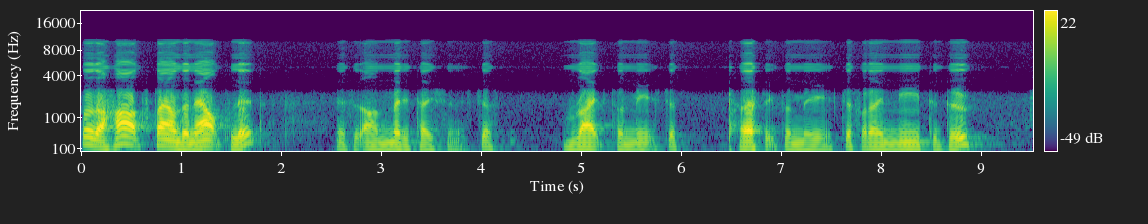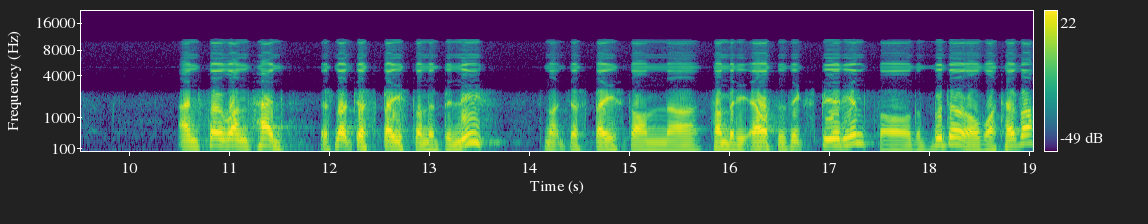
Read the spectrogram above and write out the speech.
So the heart's found an outlet. It says, oh, meditation, it's just right for me, it's just perfect for me, it's just what I need to do. And so one's had, it's not just based on a belief, not just based on uh, somebody else's experience or the Buddha or whatever,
